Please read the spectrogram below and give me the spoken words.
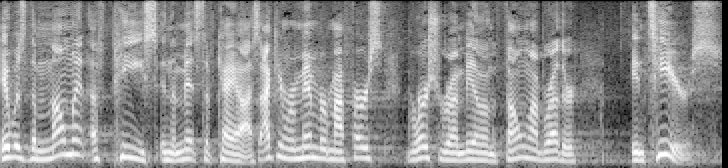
It was the moment of peace in the midst of chaos. I can remember my first grocery run being on the phone with my brother in tears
